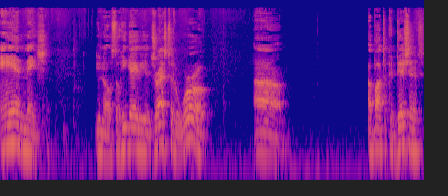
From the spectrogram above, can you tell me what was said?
and nation. You know, so he gave the address to the world um, about the conditions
